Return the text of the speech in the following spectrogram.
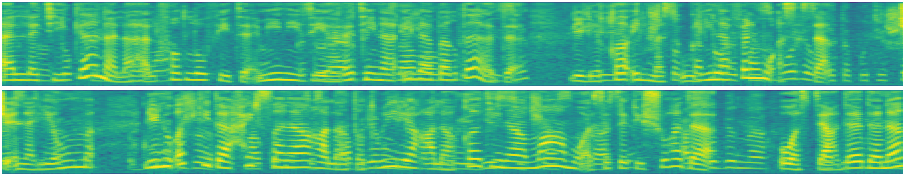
التي كان لها الفضل في تأمين زيارتنا إلى بغداد للقاء المسؤولين في المؤسسة. جئنا اليوم لنؤكد حرصنا على تطوير علاقاتنا مع مؤسسة الشهداء واستعدادنا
